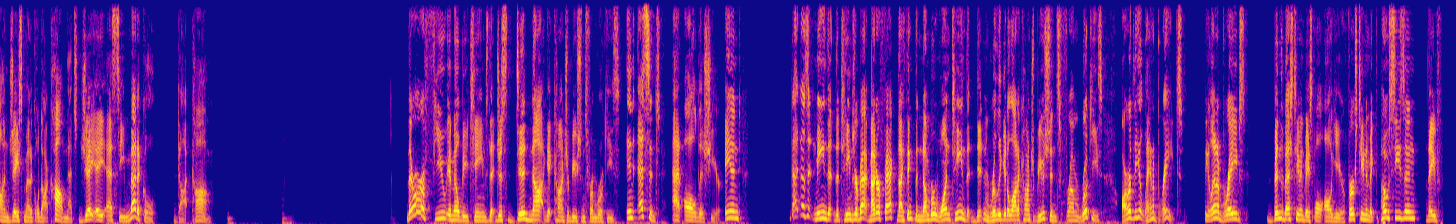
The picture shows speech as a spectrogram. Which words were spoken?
on jasemedical.com. That's J A S C medical.com. There are a few MLB teams that just did not get contributions from rookies, in essence, at all this year. And that doesn't mean that the teams are bad. Matter of fact, I think the number one team that didn't really get a lot of contributions from rookies are the Atlanta Braves. The Atlanta Braves been the best team in baseball all year. First team to make the postseason. They've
